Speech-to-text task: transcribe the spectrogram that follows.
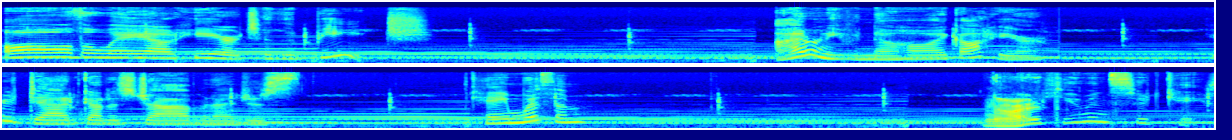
all the way out here to the beach. I don't even know how I got here. Your dad got his job, and I just came with him. All right. Human suitcase.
